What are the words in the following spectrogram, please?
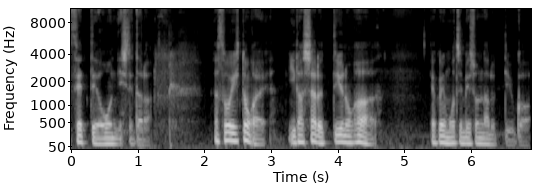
設定をオンにしてたら。そういう人がいらっしゃるっていうのが逆にモチベーションになるっていうか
